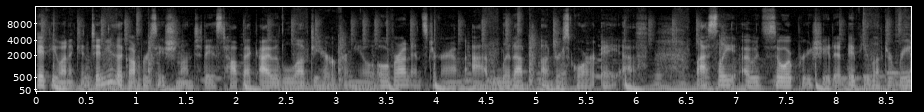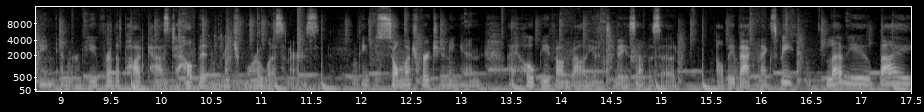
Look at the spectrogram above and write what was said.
If you want to continue the conversation on today's topic, I would love to hear from you over on Instagram at litup underscore AF. Lastly, I would so appreciate it if you left a rating and review for the podcast to help it reach more listeners. Thank you so much for tuning in. I hope you found value in today's episode. I'll be back next week. Love you. Bye.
